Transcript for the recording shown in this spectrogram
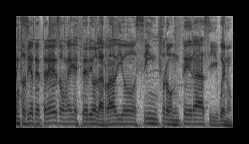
107.3 Omega Estéreo, la radio sin fronteras. Y bueno,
